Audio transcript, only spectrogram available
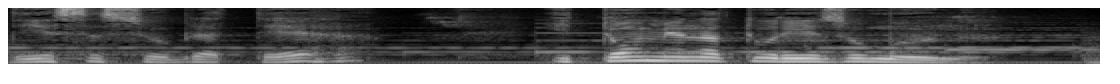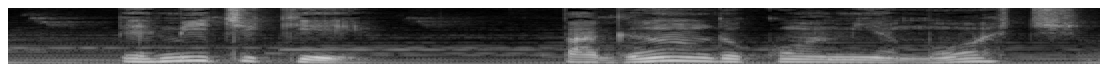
desça sobre a terra e tome a natureza humana. Permite que, pagando com a minha morte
